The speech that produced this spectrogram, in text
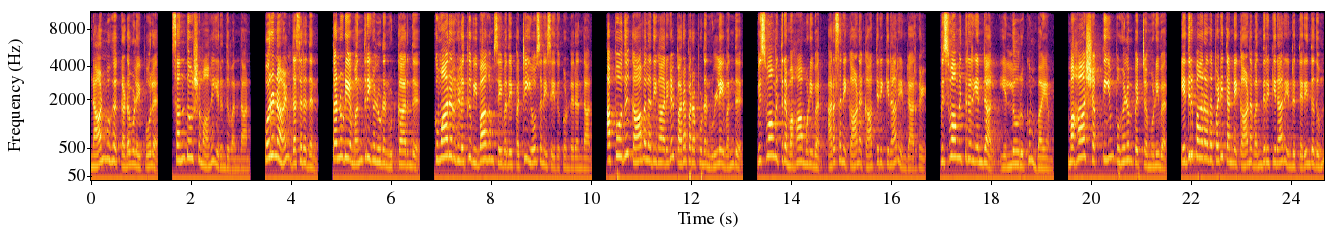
நான்முக கடவுளைப் போல சந்தோஷமாக இருந்து வந்தான். ஒருநாள் தசரதன் தன்னுடைய மந்திரிகளுடன் உட்கார்ந்து குமாரர்களுக்கு விவாகம் செய்வதைப் பற்றி யோசனை செய்து கொண்டிருந்தான். அப்போது காவல் அதிகாரிகள் பரபரப்புடன் உள்ளே வந்து விஸ்வாமித்திர மகாமுனிவர் அரசனை காண காத்திருக்கிறார் என்றார்கள். விஸ்வாமித்திரர் என்றால் எல்லோருக்கும் பயம். மகா சக்தியும் புகழும் பெற்ற முனிவர். எதிர்பாராதபடி தன்னை காண வந்திருக்கிறார் என்று தெரிந்ததும்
